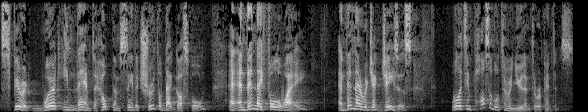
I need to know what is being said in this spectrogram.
Spirit work in them to help them see the truth of that gospel, and, then they fall away, and then they reject Jesus, well, it's impossible to renew them to repentance.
